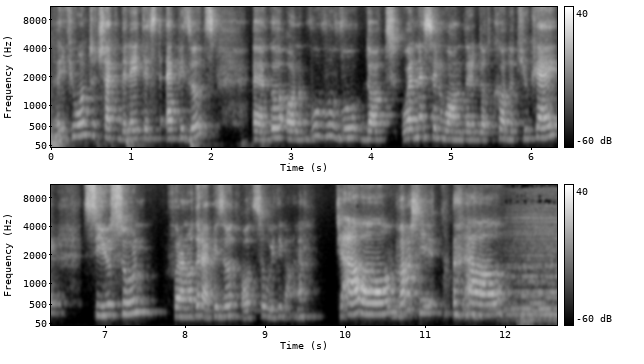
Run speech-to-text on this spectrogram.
if you want to check the latest episodes, uh, go on www.wellnessandwonder.co.uk. See you soon for another episode also with Ivana. Ciao. Baci! Ciao.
